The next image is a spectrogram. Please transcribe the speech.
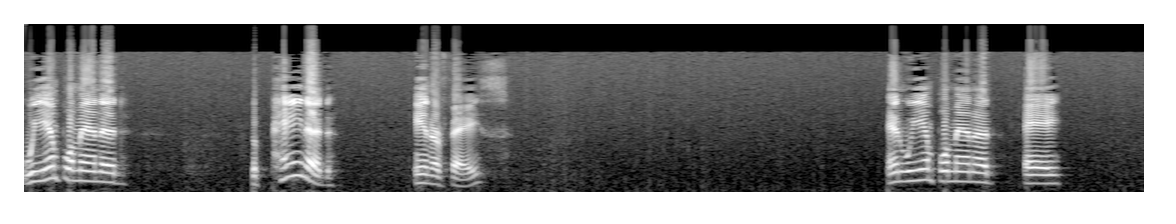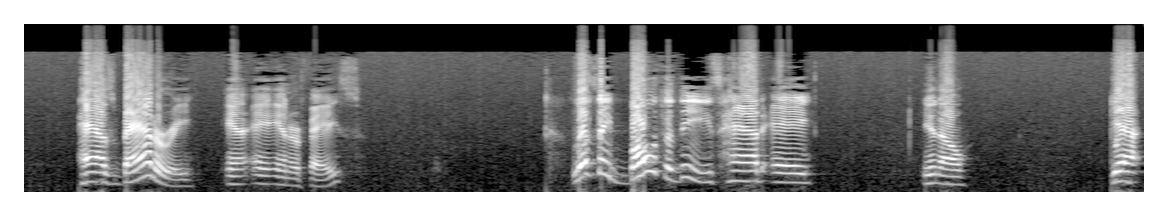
we implemented the painted interface, and we implemented a has battery interface, Let's say both of these had a, you know, get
